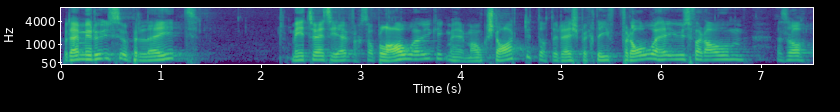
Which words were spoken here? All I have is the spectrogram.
Und dann haben wir uns überlegt, wir zwei sind einfach so blauäugig, wir haben mal gestartet, oder respektive die Frauen haben uns vor allem so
